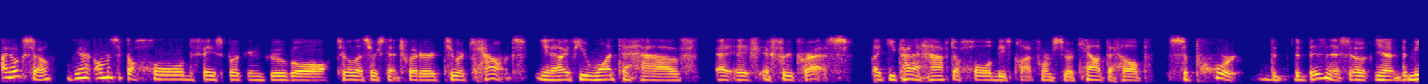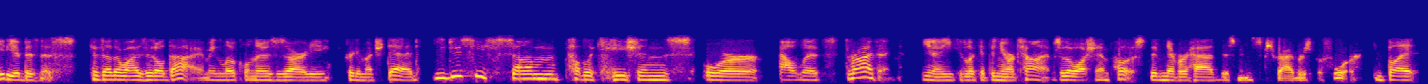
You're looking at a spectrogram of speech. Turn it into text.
I hope so. Yeah, almost have to hold Facebook and Google, to a lesser extent Twitter, to account. You know, if you want to have a, a free press, like you kind of have to hold these platforms to account to help support the, the business, uh, you know, the media business, because otherwise it'll die. I mean, local news is already pretty much dead. You do see some publications or outlets thriving you know, you could look at the New York Times or the Washington Post. They've never had this many subscribers before. But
